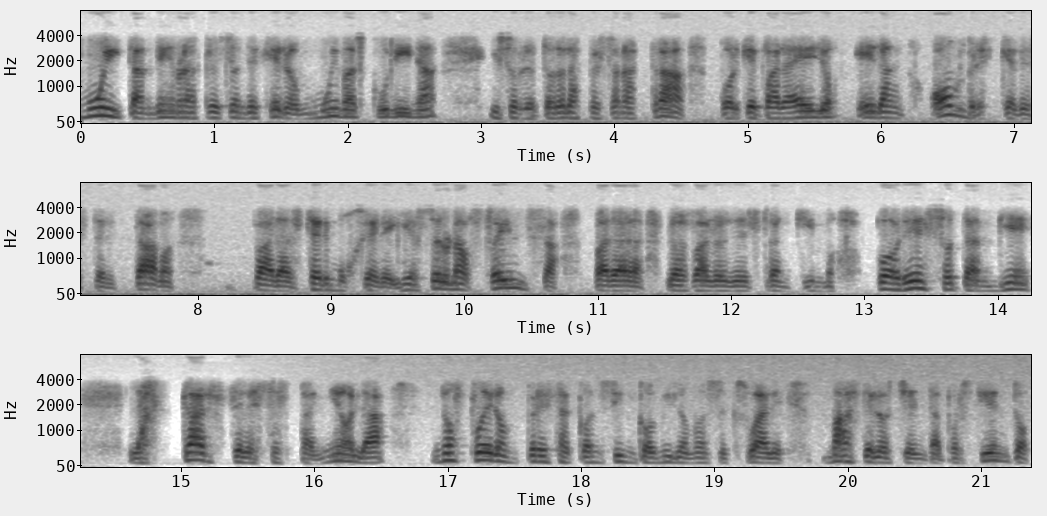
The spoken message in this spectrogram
muy también una expresión de género muy masculina, y sobre todo las personas trans, porque para ellos eran hombres que desertaban para ser mujeres y eso era una ofensa para los valores del franquismo. Por eso también las cárceles españolas no fueron presas con 5.000 homosexuales, más del 80%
